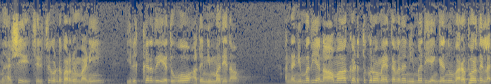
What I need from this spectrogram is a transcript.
മഹർഷി ചിരിച്ചുകൊണ്ട് പറഞ്ഞു മണി இருக்கிறது അത് அது நிம்மதிதான் அந்த നിമ്മതിയെ നാമാക്ക് கெடுத்துக்கிறோமே தவிர നിമ്മതി எங்கேருந்தும் വരപ്പോറതില്ല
